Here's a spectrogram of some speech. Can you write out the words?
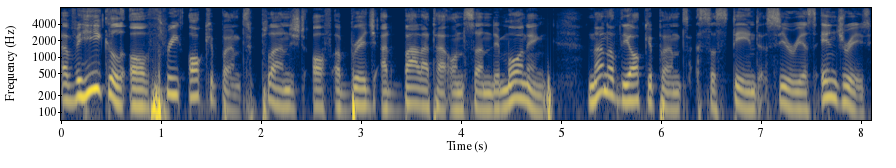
A vehicle of three occupants plunged off a bridge at Balata on Sunday morning. None of the occupants sustained serious injuries.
